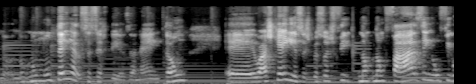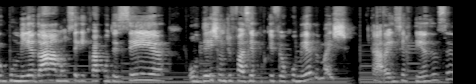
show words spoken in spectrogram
não, não tem essa certeza, né? Então, é, eu acho que é isso. As pessoas ficam, não, não fazem ou ficam com medo, ah, não sei o que vai acontecer, ou deixam de fazer porque ficam com medo, mas, cara, a incerteza você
